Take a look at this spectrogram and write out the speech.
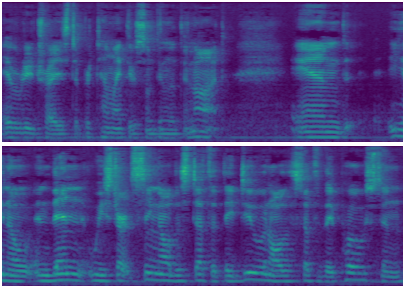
Everybody tries to pretend like there's something that they're not. And you know, and then we start seeing all the stuff that they do and all the stuff that they post, and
